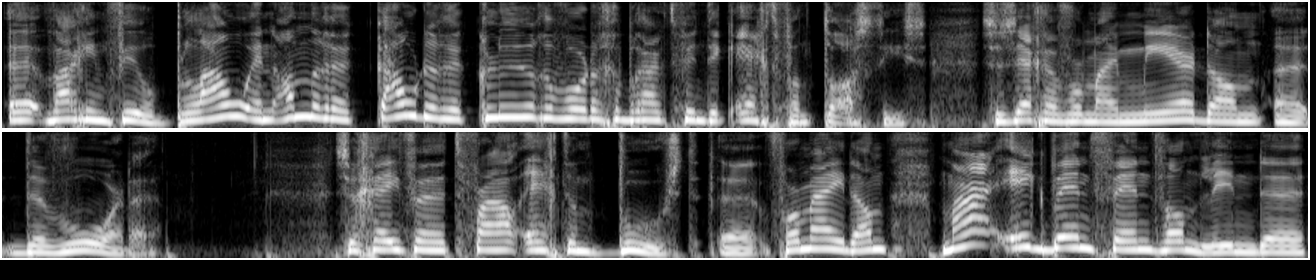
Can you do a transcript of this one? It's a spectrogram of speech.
uh, waarin veel blauw en andere koudere kleuren worden gebruikt, vind ik echt fantastisch. Ze zeggen voor mij meer dan uh, de woorden. Ze geven het verhaal echt een boost. Uh, voor mij dan. Maar ik ben fan van Linde.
